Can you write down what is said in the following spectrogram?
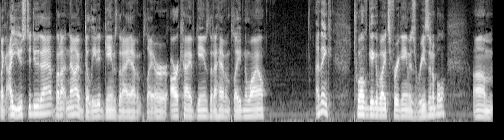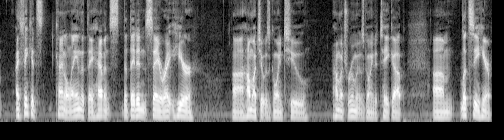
like I used to do that, but now I've deleted games that I haven't played or archived games that I haven't played in a while. I think 12 gigabytes for a game is reasonable. Um, I think it's kind of lame that they haven't that they didn't say right here uh, how much it was going to how much room it was going to take up. Um, let's see here.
